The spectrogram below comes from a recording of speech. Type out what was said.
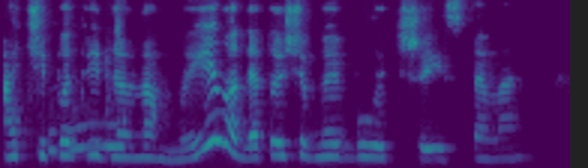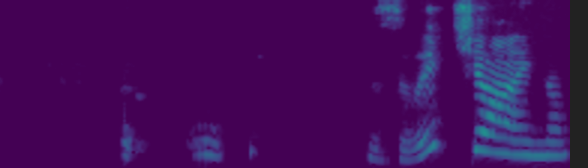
А чи потрібно нам мило для того, щоб ми були чистими? Звичайно.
